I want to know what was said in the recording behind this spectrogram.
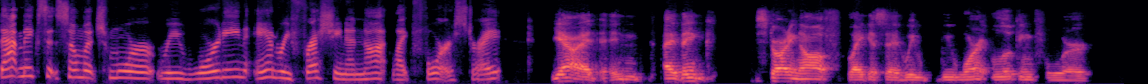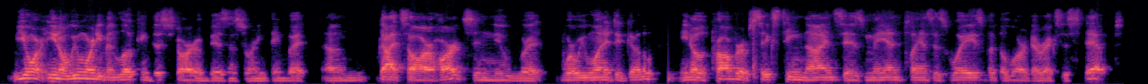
that makes it so much more rewarding and refreshing and not like forced right yeah and i think starting off like i said we we weren't looking for we weren't you know we weren't even looking to start a business or anything but um, god saw our hearts and knew where where we wanted to go. You know proverbs 16 9 says man plans his ways but the lord directs his steps.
